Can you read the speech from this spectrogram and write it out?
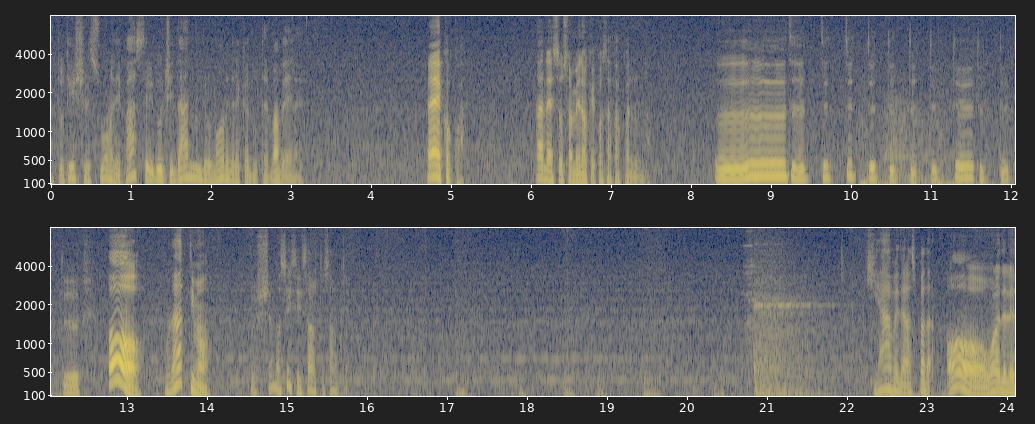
Attutisce il suono dei passi riduce i danni del rumore delle cadute. Va bene. Ecco qua. Adesso so meno che cosa fa quello là. Oh! Un attimo! Riusciamo? Sì, sì, salto, salto. Chiave della spada. Oh, una delle,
